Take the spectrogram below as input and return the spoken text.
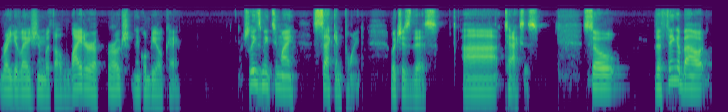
regulation with a lighter approach, I think we'll be okay. Which leads me to my second point, which is this uh, taxes. So the thing about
